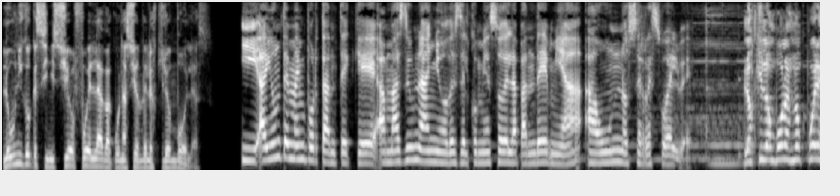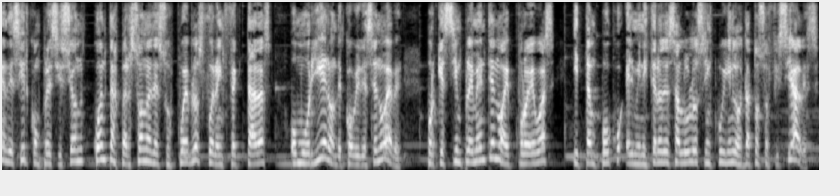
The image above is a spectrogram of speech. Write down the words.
Lo único que se inició fue la vacunación de los quilombolas. Y hay un tema importante que a más de un año desde el comienzo de la pandemia aún no se resuelve. Los quilombolas no pueden decir con precisión cuántas personas de sus pueblos fueron infectadas o murieron de COVID-19, porque simplemente no hay pruebas y tampoco el Ministerio de Salud los incluye en los datos oficiales.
